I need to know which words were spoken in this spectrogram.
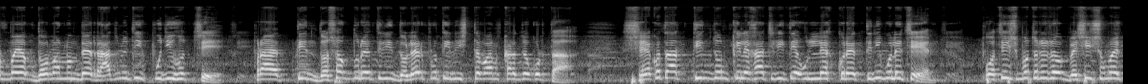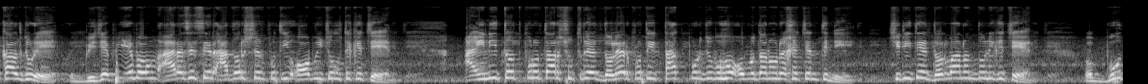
আহ্বায়ক ধর্মানন্দের রাজনৈতিক পুঁজি হচ্ছে প্রায় তিন দশক ধরে তিনি দলের প্রতি নিষ্ঠাবান কার্যকর্তা। সে কথা তিনজনকে লেখা চিঠিতে উল্লেখ করে তিনি বলেছেন, পঁচিশ বছরেরও বেশি সময়কাল জুড়ে বিজেপি এবং আরএসএস এর আদর্শের প্রতি অবিচল থেকেছেন। আইনি তৎপরতার সূত্রে দলের প্রতি তাৎপর্যবহ অবদানও রেখেছেন তিনি। চিঠিতে ধর্মানন্দ লিখেছেন, বুথ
